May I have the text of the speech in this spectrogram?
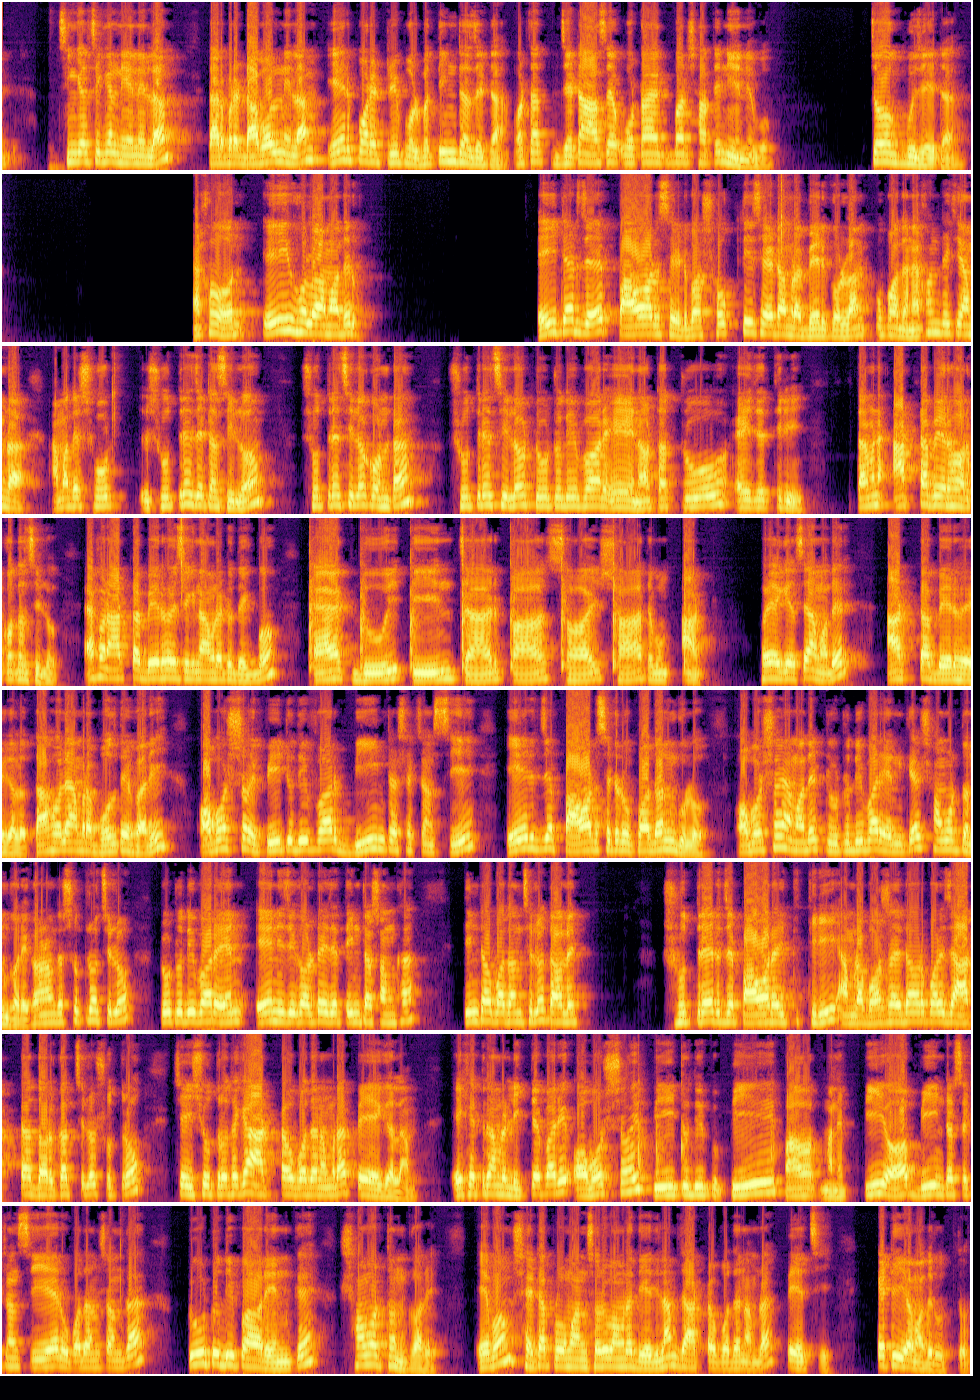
সিঙ্গেল সিঙ্গেল নিয়ে নিলাম, তারপরে ডাবল নিলাম, এরপরে ট্রিপল বা তিনটা যেটা, অর্থাৎ যেটা আছে ওটা একবার সাথে নিয়ে নেব। চোখ বুঝে এটা। এখন এই হলো আমাদের এইটার যে পাওয়ার সেট বা শক্তি সেট আমরা বের করলাম উপাদান। এখন দেখি আমরা আমাদের সূত- সূত্রে যেটা ছিল, সূত্রে ছিল কোনটা? সূত্রে ছিল two to the power N অর্থাৎ টু এই যে থ্রি তার মানে আটটা বের হওয়ার কথা ছিল। এখন আটটা বের হয়েছে কিনা আমরা একটু দেখব। এক, দুই, তিন, চার, পাঁচ, ছয়, সাত এবং আট। হয়ে গেছে আমাদের আটটা বের হয়ে গেল। তাহলে আমরা বলতে পারি, অবশ্যই P to the power B intersection C এর যে পাওয়ার সেটের উপাদানগুলো অবশ্যই আমাদের two to the power N কে সমর্থন করে। কারণ আমাদের সূত্র ছিল two to the power N N is equal to এই যে তিনটা সংখ্যা, তিনটা উপাদান ছিল, তাহলে সূত্রের যে পাওয়ার থ্রি আমরা বসায় দেওয়ার পরে যে আটটা দরকার ছিল সূত্র, সেই সূত্র থেকে আটটা উপাদান আমরা পেয়ে গেলাম। এক্ষেত্রে আমরা লিখতে পারি অবশ্যই P to the P power মানে P of B intersection C এর উপাদান সংখ্যা two to the power N কে সমর্থন করে। এবং সেটা প্রমাণস্বরূপ আমরা দিয়ে দিলাম যে আটটা উপাদান আমরা পেয়েছি। এটি আমাদের উত্তর।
